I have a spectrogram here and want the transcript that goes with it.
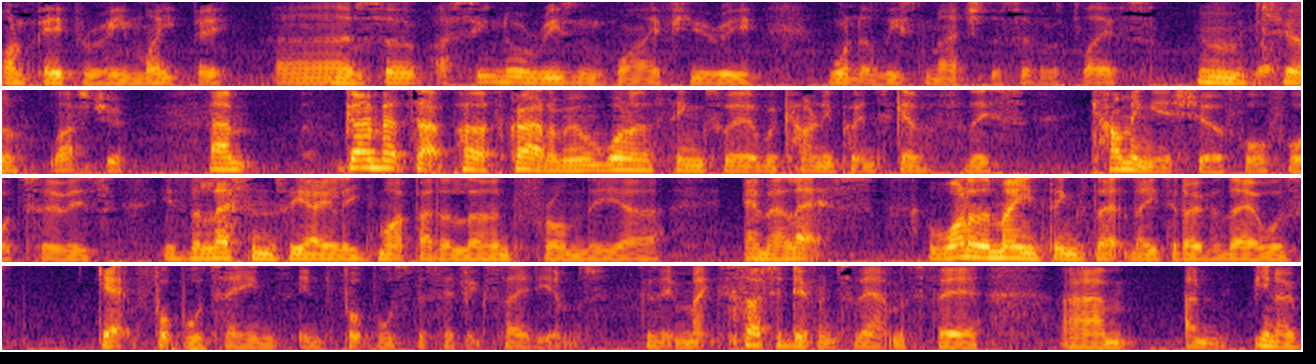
on paper he might be. Uh, So I see no reason why Fury won't at least match the seventh place Mm, they got sure. last year. Um, going back to that Perth crowd, I mean, one of the things we're, we're currently putting together for this coming issue of 442 is is the lessons the A League might better learn from the uh, MLS. And one of the main things that they did over there was get football teams in football specific stadiums because it makes such a difference to the atmosphere. Um, and you know,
